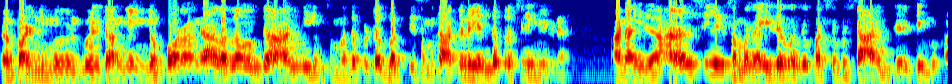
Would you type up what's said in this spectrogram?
பழனி முருகன் கோயிலுக்கு அங்கே இங்கேயும் போகிறாங்க அதெல்லாம் வந்து ஆன்மீகம் சம்பந்தப்பட்ட பக்தி சம்பந்தம். அதில் எந்த பிரச்சனையும் இல்லை. ஆனால் இது அரசியல் சம்பந்தம். இதை வந்து ஃபஸ்ட்டு ஃபஸ்ட்டு ஆரம்பிச்சது திமுக.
